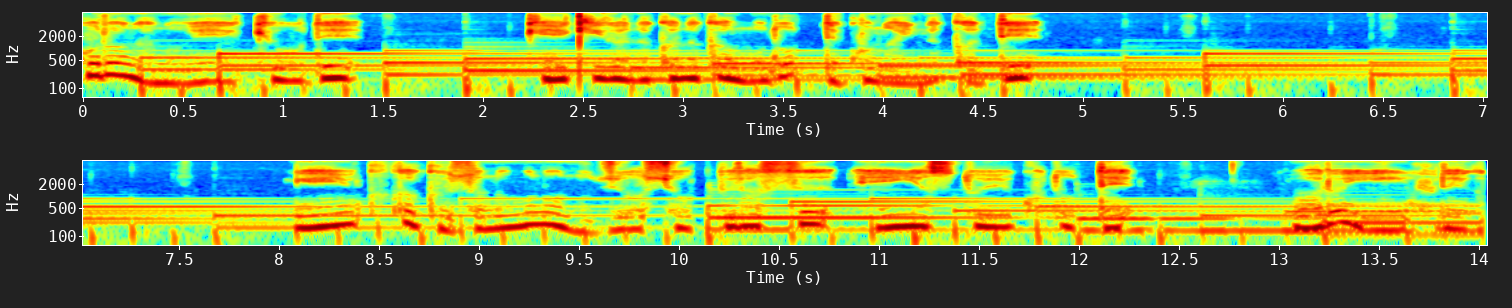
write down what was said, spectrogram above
コロナの影響で景気がなかなか戻ってこない中で原油価格そのものの上昇プラス円安ということで悪いインフレが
